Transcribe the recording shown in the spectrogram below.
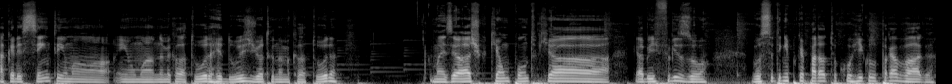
acrescenta em uma, em uma nomenclatura, reduz de outra nomenclatura. Mas eu acho que é um ponto que a Gabi frisou. Você tem que preparar o teu currículo para a vaga.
